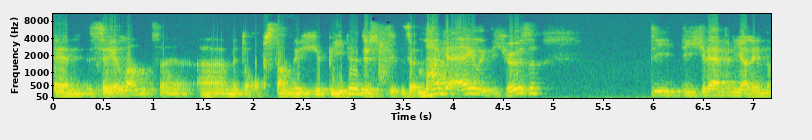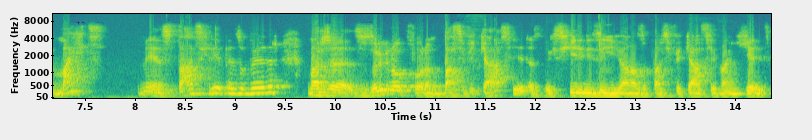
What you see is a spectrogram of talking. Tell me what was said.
en Zeeland, uh, met de opstandige gebieden. Dus ze maken eigenlijk die geuzen, die, die grijpen niet alleen de macht, met een staatsgreep en zo verder, maar ze, ze zorgen ook voor een pacificatie. Dat is de geschiedenis ingegaan als de pacificatie van Gent.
